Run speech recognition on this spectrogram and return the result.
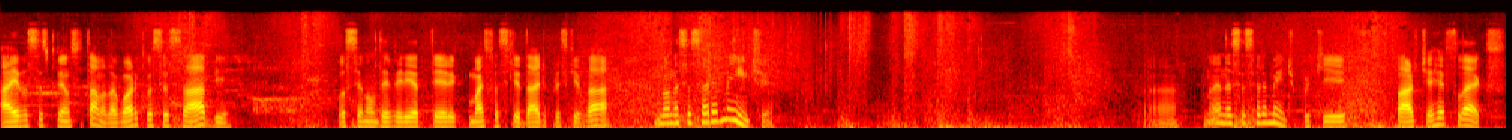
Aí vocês pensam, tá, mas agora que você sabe, você não deveria ter mais facilidade para esquivar? Não necessariamente. Ah, não é necessariamente, porque parte é reflexo.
